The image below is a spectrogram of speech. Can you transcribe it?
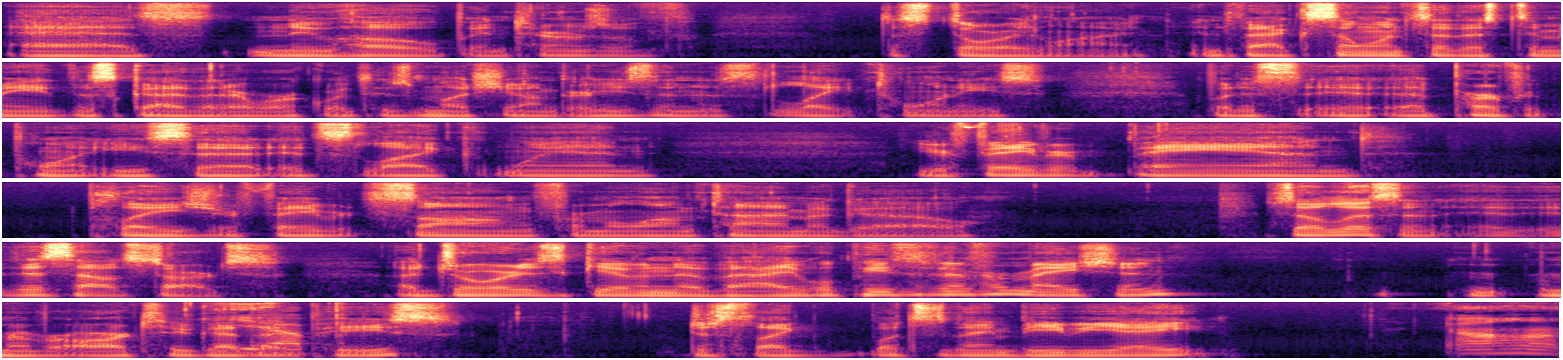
as New Hope in terms of the storyline. In fact, someone said this to me, this guy that I work with who's much younger, he's in his late 20s, but it's a perfect point. He said, it's like when your favorite band plays your favorite song from a long time ago. So listen, this is how it starts. A droid is given a valuable piece of information Remember, R2 got Yep. that piece? Just like, what's his name? BB 8? Uh huh.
